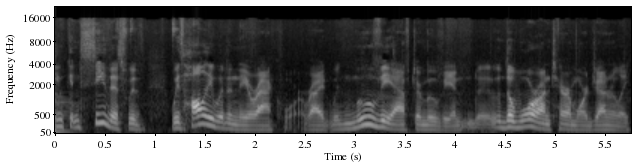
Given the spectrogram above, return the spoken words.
You can see this with, with Hollywood and the Iraq War, right? With movie after movie, and uh, the war on terror more generally,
